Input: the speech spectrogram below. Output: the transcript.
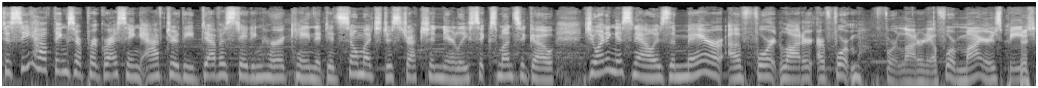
to see how things are progressing after the devastating hurricane that did so much destruction nearly six months ago. Joining us now is the mayor of Fort Fort Fort Lauderdale, Fort Myers Beach.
